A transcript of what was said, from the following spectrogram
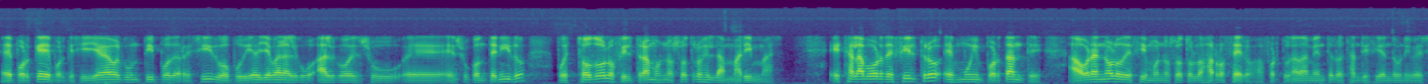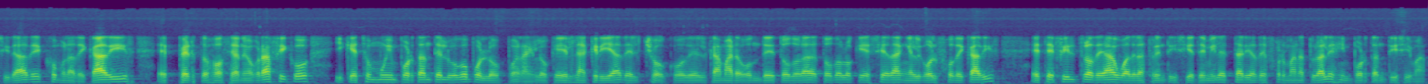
Eh, ¿Por qué? Porque si llega algún tipo de residuo pudiera llevar algo, algo en, su, eh, en su contenido, pues todo lo filtramos nosotros en las marismas. Esta labor de filtro es muy importante. Ahora no lo decimos nosotros los arroceros, afortunadamente lo están diciendo universidades como la de Cádiz, expertos oceanográficos, y que esto es muy importante luego por lo, lo que es la cría del choco, del camarón, de todo, todo lo que se da en el Golfo de Cádiz. Este filtro de agua de las 37.000 hectáreas de forma natural es importantísima.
